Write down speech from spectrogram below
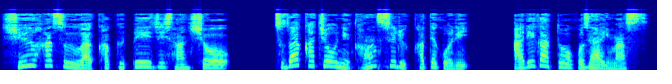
周波数は各ページ参照。津田課長に関するカテゴリー。ありがとうございます。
